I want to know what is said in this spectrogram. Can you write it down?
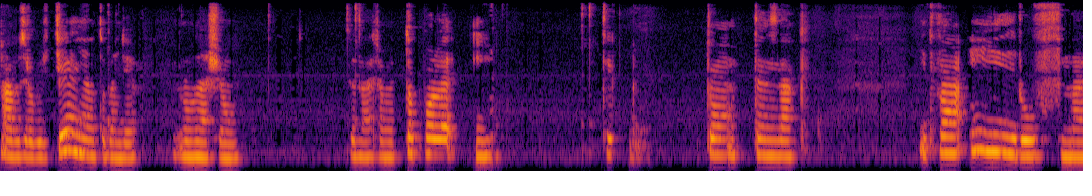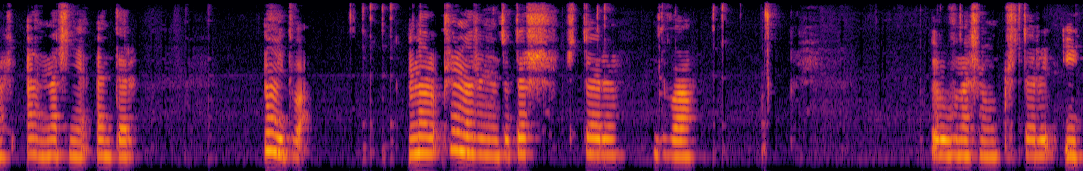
aby zrobić dzielenie, no to będzie równa się. Zaznaczamy to pole i ty, tą, ten znak i 2 i równa, e, znaczy nie, enter. No i 2. No, przy mnożeniu to też 4, 2 równa się 4 i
